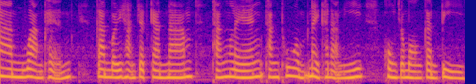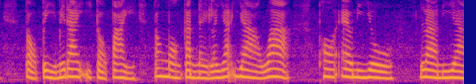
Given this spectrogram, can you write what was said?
การวางแผนการบริหารจัดการน้ำทั้งแล้ง ทั้งท่วมในขณะนี้คงจะมองกันปีต่อปีไม่ได้อีกต่อไป ต้องมองกันในระยะยาวว่า พอแอลนิโย ลานิยา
